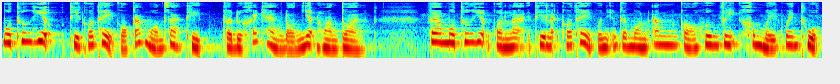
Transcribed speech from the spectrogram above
Một thương hiệu thì có thể có các món giả thịt và được khách hàng đón nhận hoàn toàn. Và một thương hiệu còn lại thì lại có thể có những cái món ăn có hương vị không mấy quen thuộc,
